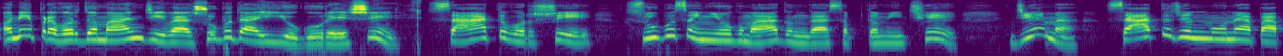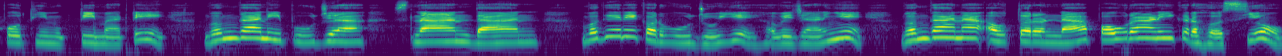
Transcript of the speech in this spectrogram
અને પ્રવર્ધમાન જેવા શુભદાયી યોગો રહેશે. સાત વર્ષે શુભ સંયોગમાં ગંગા સપ્તમી છે, જેમાં સાત જન્મોના પાપોથી મુક્તિ માટે ગંગાની પૂજા, સ્નાન, દાન વગેરે કરવું જોઈએ. હવે જાણીએ ગંગાના અવતરણના પૌરાણિક રહસ્યો.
